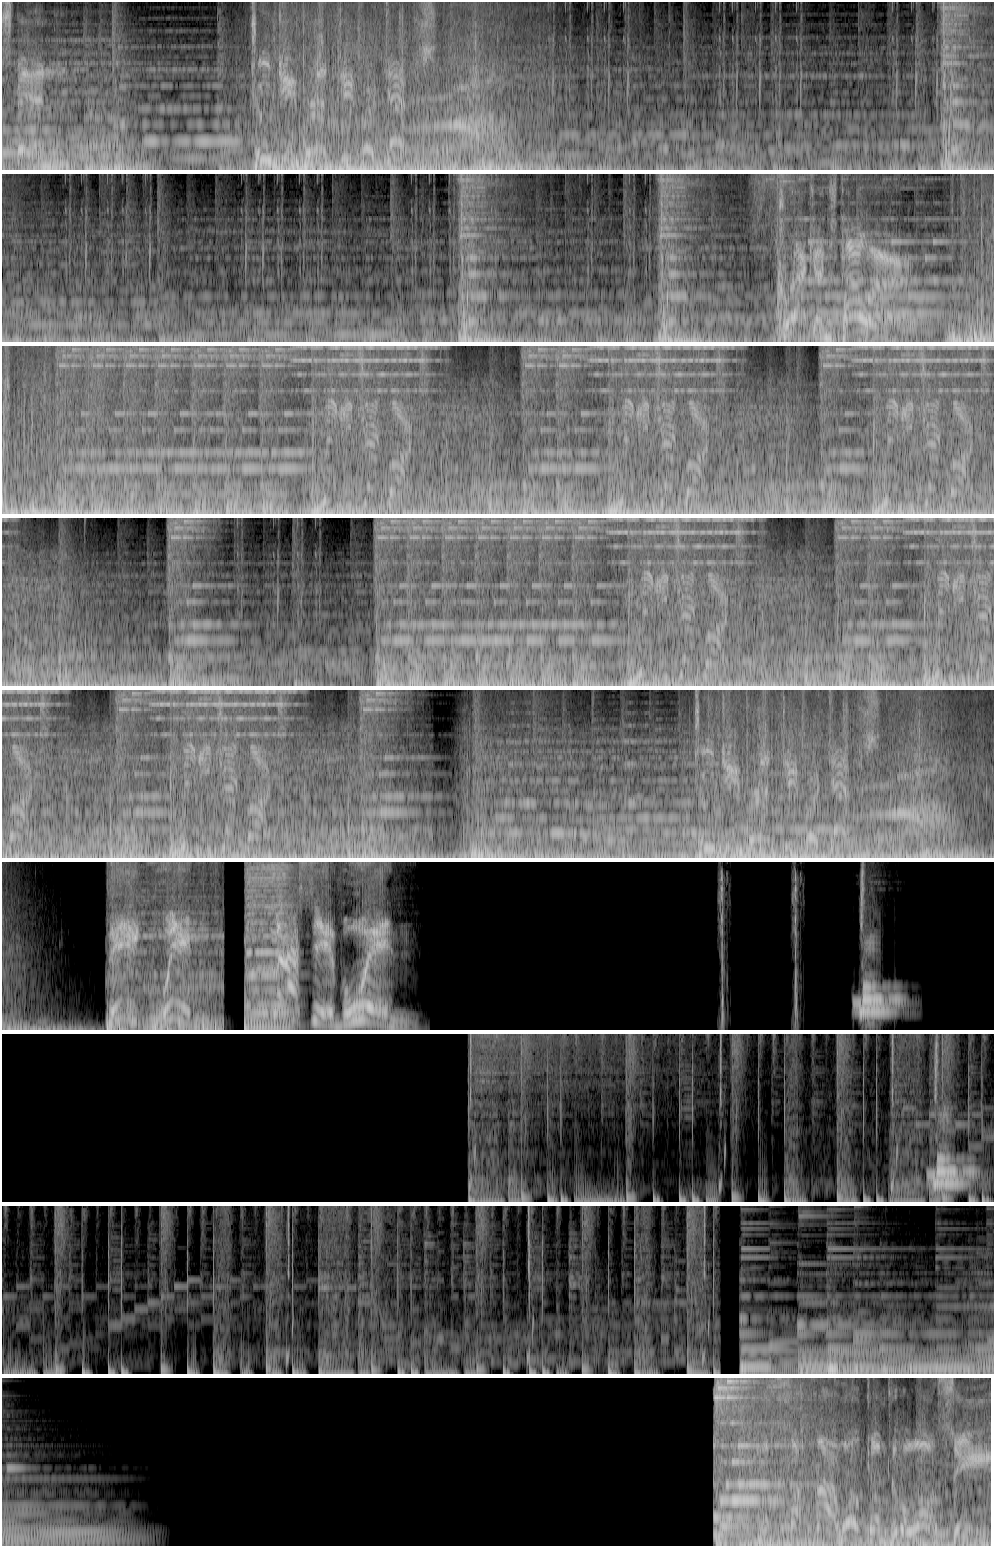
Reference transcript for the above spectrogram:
Spin! To deeper and deeper depths! Deeper depths! Big win! Massive win! Welcome to the Lost Sea!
